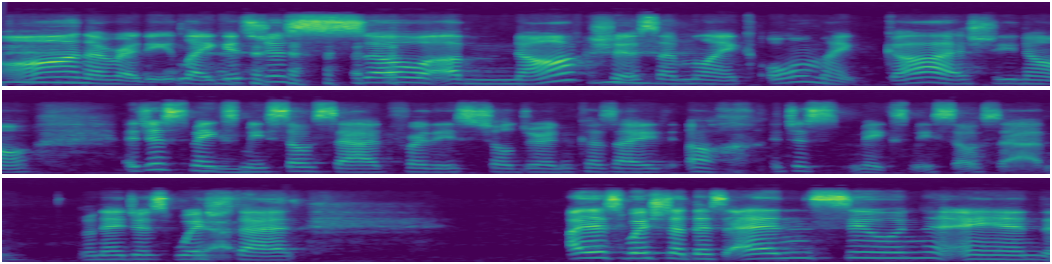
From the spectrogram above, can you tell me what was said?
on already. Like, it's just so obnoxious. I'm like, oh my gosh, you know, it just makes me so sad for these children because I, oh, it just makes me so sad. And I just wish Yes. that, I just wish that this ends soon and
